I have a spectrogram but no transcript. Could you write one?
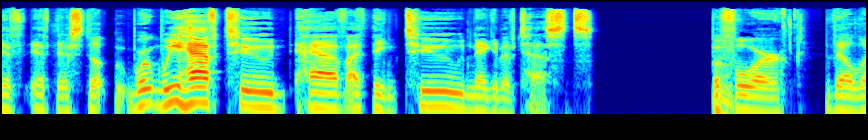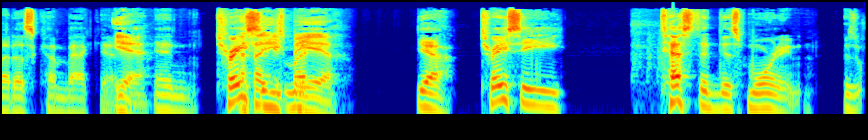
if if they're still. We're, we have to have, I think, two negative tests before they'll let us come back in. Yeah. and that's how it Tracy, my- be yeah, Tracy tested this morning because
